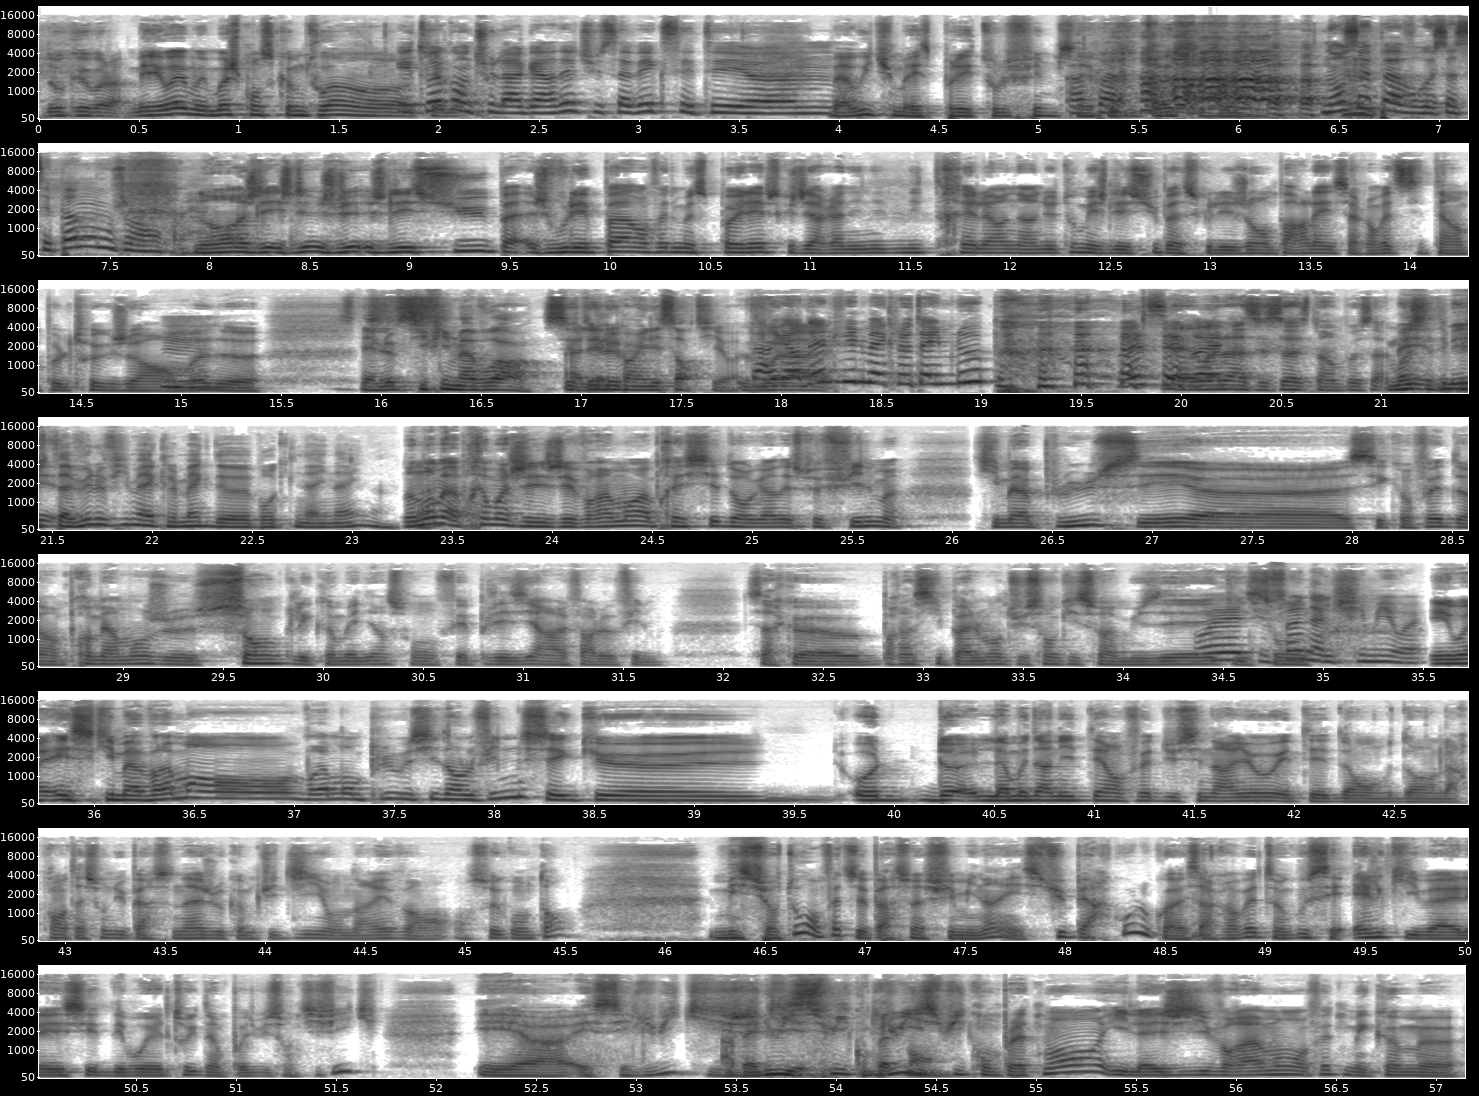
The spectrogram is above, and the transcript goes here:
Donc euh, voilà. Mais ouais, mais moi je pense comme toi. hein, Et toi, quand tu l'as regardé, tu savais que c'était. euh, Bah oui, tu m'as spoilé tout le film. Ah, pas- Non, c'est pas vrai, ça c'est pas mon genre. Non, je l'ai, je l'ai- je l'ai- je l'ai su. pas- Je voulais pas en fait me spoiler parce que j'ai regardé ni, ni de trailer ni rien du tout, mais je l'ai su parce que les gens en parlaient. C'est-à-dire qu'en fait c'était un peu le truc genre en Mm. mode. euh, C'était le petit film à voir. C'était le- quand il est sorti. Ouais. T'as Voilà. regardé le film avec le time loop? Ouais c'est vrai Voilà, c'est ça, c'était un peu ça. Moi, Mais- c'était mais- plus. T'as vu le film avec le mec de Brooklyn Nine-Nine? Non, non, mais après, moi, j'ai j'ai vraiment apprécié de regarder ce film. qui m'a plu, c'est euh, c'est qu'en fait, premièrement, je sens que les comédiens sont fait plaisir à faire le film. C'est-à-dire que principalement, tu sens qu'ils sont amusés. Ouais, qu'ils tu sont... sens une alchimie, ouais. Et ouais, et ce qui m'a vraiment vraiment plu aussi dans le film, c'est que au, de, la modernité en fait du scénario était dans dans la représentation du personnage où comme tu dis, on arrive en, en second temps. Mais surtout en fait, ce personnage féminin est super cool quoi. C'est-à-dire qu'en fait, d'un coup, c'est elle qui va aller essayer de débrouiller le truc d'un point de vue scientifique et euh, et c'est lui qui Ah bah, lui, il suit complètement. Lui, il suit complètement. Il agit vraiment en fait, mais comme euh,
